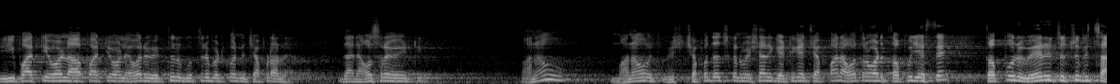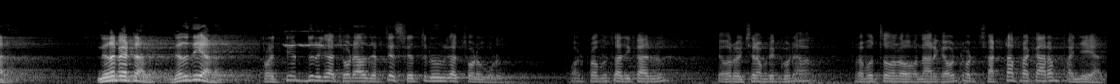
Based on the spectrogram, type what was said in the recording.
ఈ పార్టీ వాళ్ళు ఆ పార్టీ వాళ్ళు ఎవరి వ్యక్తులు గుర్తులు పెట్టుకొని నేను చెప్పడాలి? దాని అవసరం ఏంటి? మనం మనం విష- చెప్పదలుచుకున్న విషయాన్ని గట్టిగా చెప్పాలి. అవతల వాడు తప్పు చేస్తే తప్పును వేరెత్తి చూపించాలి. నిలబెట్టాలి నిలదీయాలి. ప్రత్యర్థులుగా చూడాలి తప్పితే శత్రువులుగా చూడకూడదు. వాడు ప్రభుత్వ అధికారులు ఎవరు వచ్చినప్పటికి కూడా ప్రభుత్వంలో ఉన్నారు కాబట్టి వాడు చట్ట ప్రకారం పనిచేయాలి.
